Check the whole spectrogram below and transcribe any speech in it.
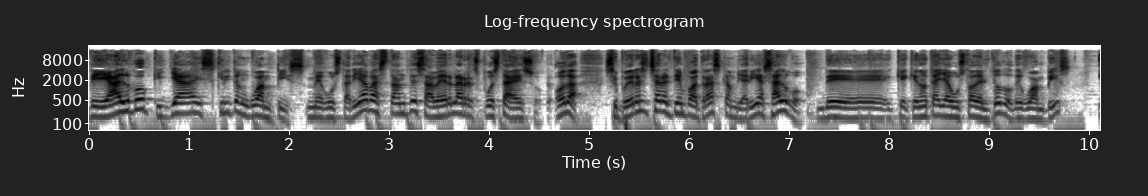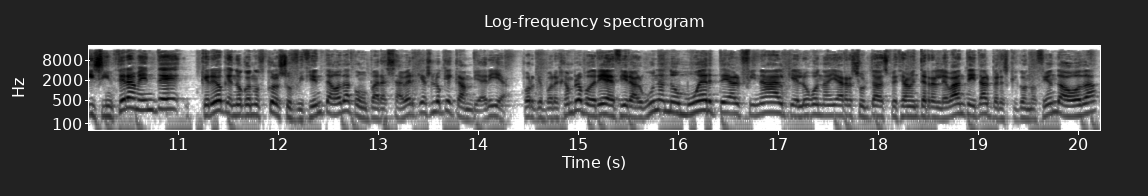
de algo que ya ha escrito en One Piece. Me gustaría bastante saber la respuesta a eso. Oda, si pudieras echar el tiempo atrás, ¿cambiarías algo de que, que no te haya gustado del todo de One Piece. Y sinceramente, creo que no conozco lo suficiente a Oda como para saber qué es lo que cambiaría. Porque, por ejemplo, podría decir alguna no muerte al final que luego no haya resultado especialmente relevante y tal, pero es que conociendo a Oda,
